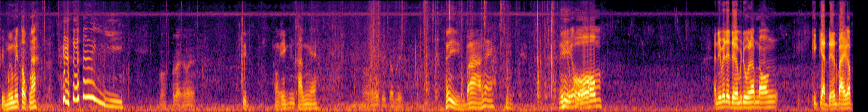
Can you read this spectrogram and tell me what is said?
ฝีมือไม่ตกนะอ๋อเท่าไหร่เท่าไหร่ ของเองขึ้นคันไงอ๋อติดกับเหล็กเฮ้ยบ้าไงนี่ครับผมอันนี้ไม่ได้เดินไปดูนะครับน้องขี้เกียจเดินไปครับ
